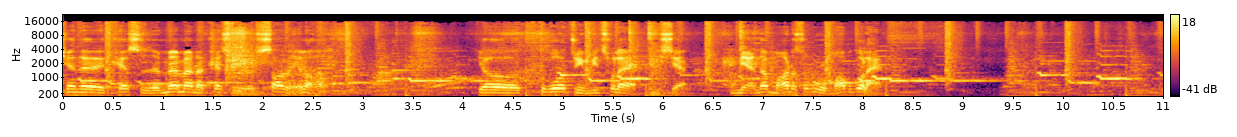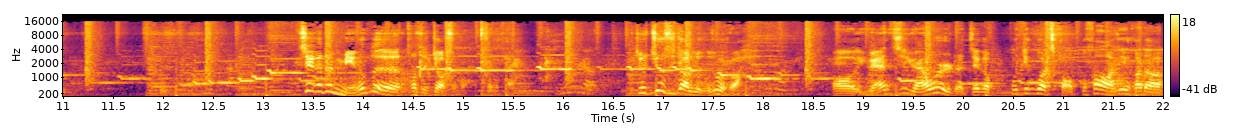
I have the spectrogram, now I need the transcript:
现在开始慢慢的开始上人了哈，要多准备出来一些，免得忙的时候忙不过来。这个的名字它是叫什么？这个菜就就是叫卤肉是吧？哦，原汁原味的，这个不经过炒，不放任何的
